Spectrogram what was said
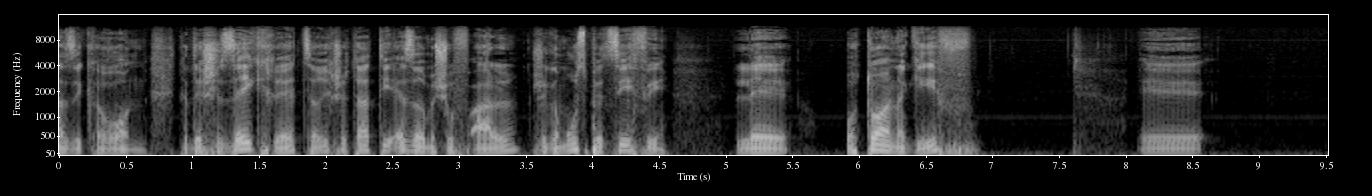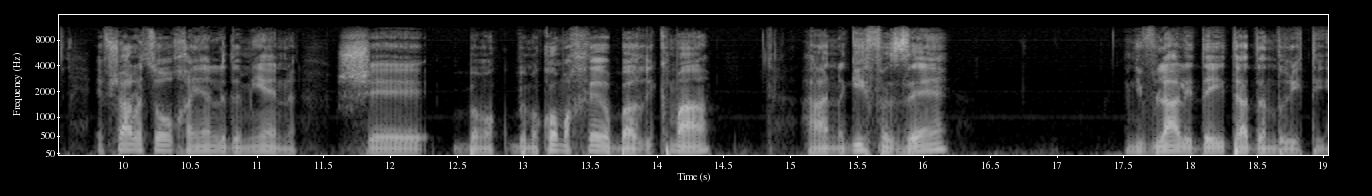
הזיכרון. כדי שזה יקרה, צריך שתא T10 משופעל, שגם הוא ספציפי לאותו הנגיף. אה, אפשר לצורך העניין לדמיין שבמקום אחר ברקמה, הנגיף הזה נבלע על ידי תא דנדריטי.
